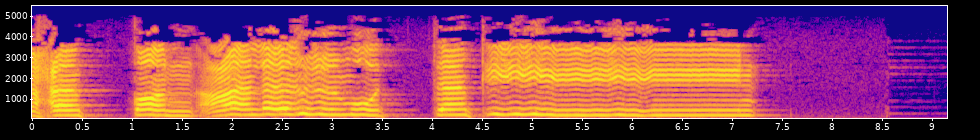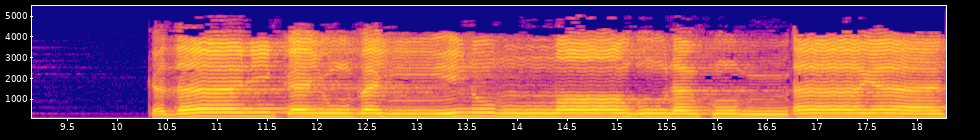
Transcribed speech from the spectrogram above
حقا على المتقين. كذلك يبين الله لكم آياته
